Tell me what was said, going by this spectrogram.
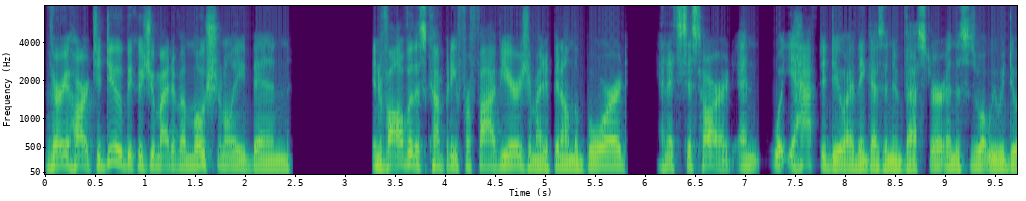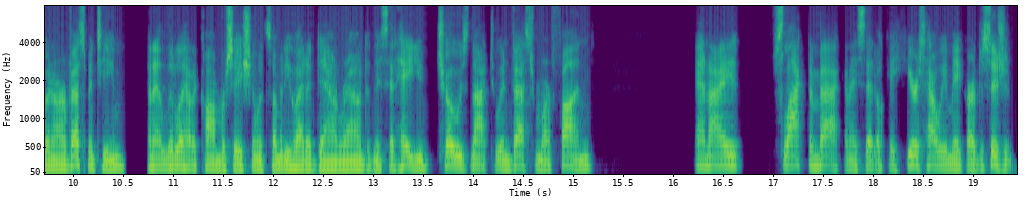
Very hard to do because you might have emotionally been involved with this company for five years. You might have been on the board and it's just hard. And what you have to do, I think, as an investor, and this is what we would do in our investment team. And I literally had a conversation with somebody who had a down round and they said, Hey, you chose not to invest from our fund. And I slacked them back and I said, Okay, here's how we make our decision.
